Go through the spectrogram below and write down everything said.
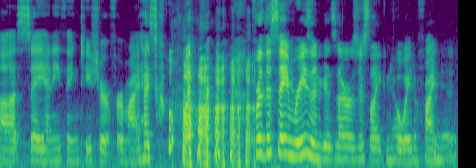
uh, "Say Anything" T-shirt for my high school for the same reason because there was just like no way to find it.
